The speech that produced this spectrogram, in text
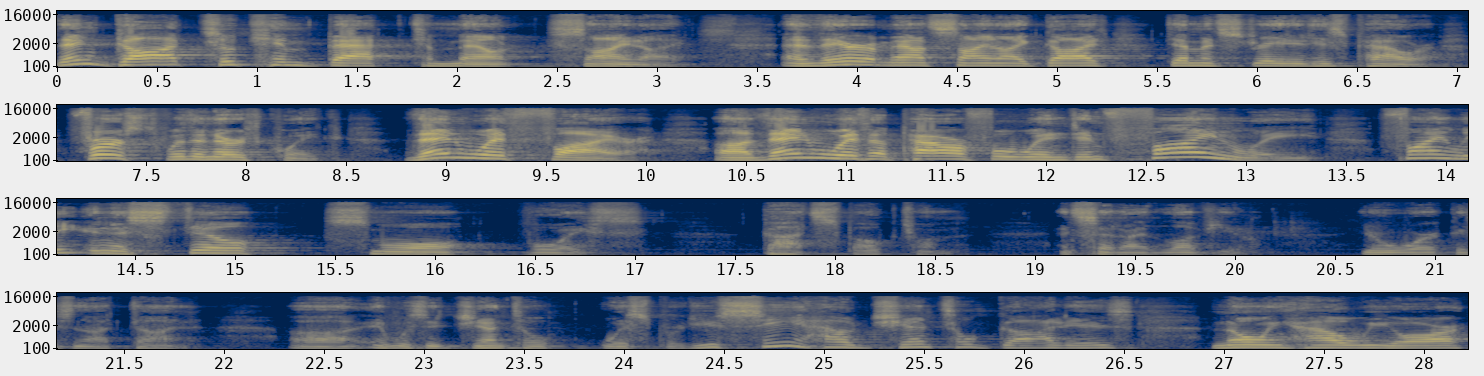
Then God took him back to Mount Sinai. And there at Mount Sinai, God demonstrated his power. First with an earthquake, then with fire, uh, then with a powerful wind, and finally, finally, in a still small voice, God spoke to him and said, I love you. Your work is not done. Uh, it was a gentle whisper. Do you see how gentle God is? knowing how we are,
